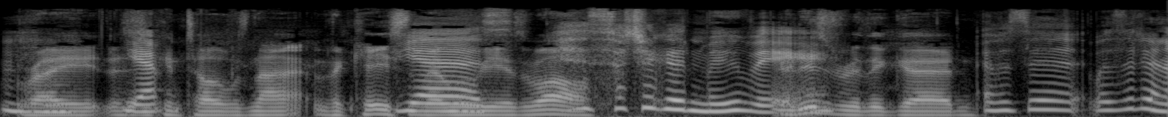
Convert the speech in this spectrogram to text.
Mhm. right? As Yep. you can tell, it was not the case in that movie as well. It's such a good movie. It is really good. Was it was it an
